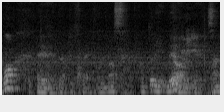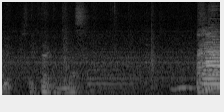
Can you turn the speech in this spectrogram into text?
ども、えー、歌っていきたいと思います。本当に目を上げて賛美をしていきたいと思います「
